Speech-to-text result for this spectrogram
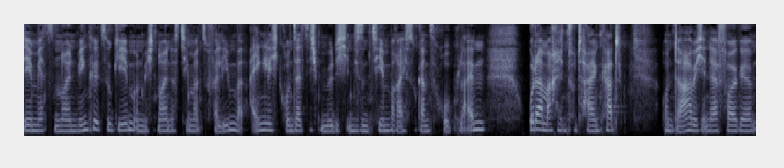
dem jetzt einen neuen Winkel zu geben und mich neu in das Thema zu verlieben, weil eigentlich grundsätzlich würde ich in diesem Themenbereich so ganz grob bleiben. Oder mache ich einen totalen Cut Und da habe ich in der Folge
